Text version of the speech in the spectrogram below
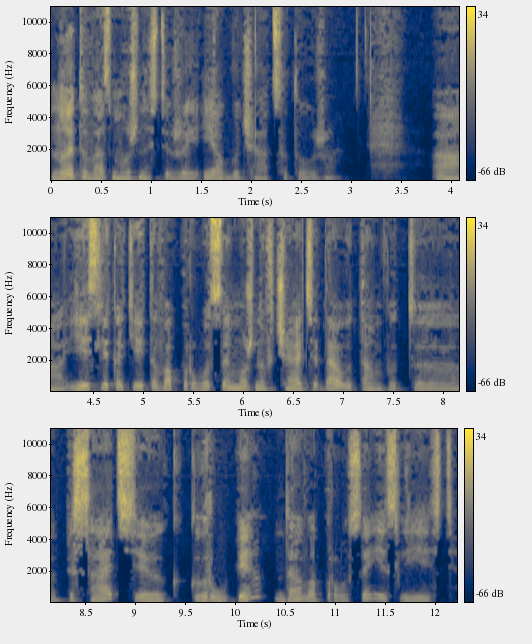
Но это возможность уже и обучаться тоже. А, есть ли какие-то вопросы, можно в чате, да, вот там вот э, писать э, к группе, да, вопросы, если есть.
